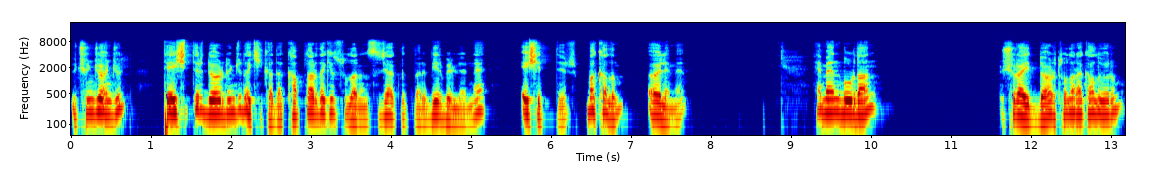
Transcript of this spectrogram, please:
Üçüncü öncül T eşittir dördüncü dakikada kaplardaki suların sıcaklıkları birbirlerine eşittir. Bakalım öyle mi? Hemen buradan şurayı 4 olarak alıyorum.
